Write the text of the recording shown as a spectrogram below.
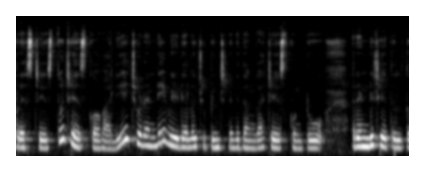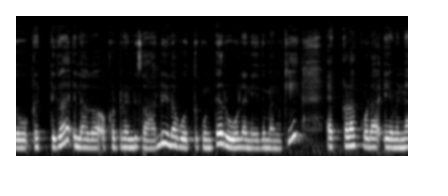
ప్రెస్ చేస్తూ చేసుకోవాలి. చూడండి వీడియోలో చూపించిన విధంగా చేసుకుంటూ రెండు చేతులతో గట్టిగా ఇలాగా ఒకటి రెండు సార్లు ఇలా ఒత్తుకుంటే రోల్ అనేది మనకి ఎక్కడ కూడా ఏమైనా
